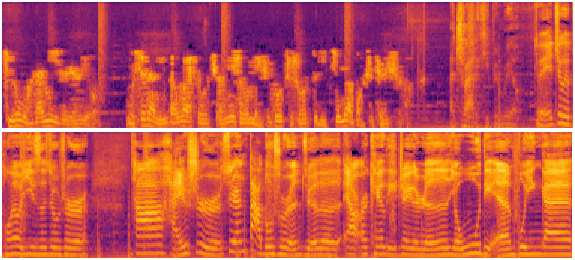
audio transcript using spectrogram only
只有我在逆着人流。我现在明白外省神为什么每次都只说自己尽量保持真实了。I try to keep it real。对这位朋友意思就是。他还是虽然大多数人觉得 L. R. Kelly 这个人有污点，不应该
